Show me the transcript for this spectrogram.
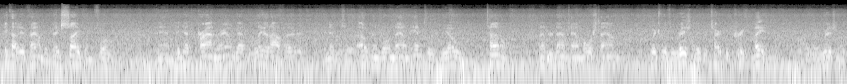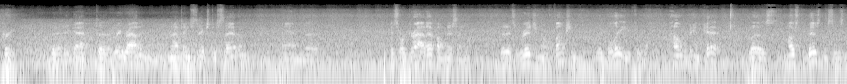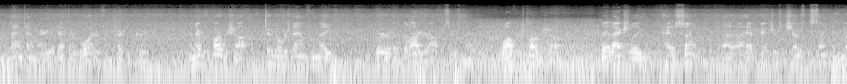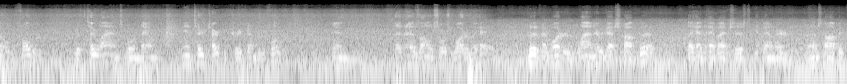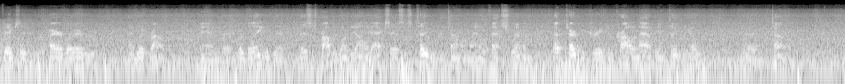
he thought he'd found a big safe in the floor, and he got to prying around, got the lid off of it, and it was an opening going down into the old tunnel under downtown Morristown, which was originally the Turkey Creek bed, or the original creek but it got uh, rerouted in 1967 and uh, it sort of dried up on this end. But its original function, we believe, for the hole being cut was most of the businesses in the downtown area got their water from Turkey Creek. And there was a barber shop two doors down from me where uh, the lawyer office is now. Walker's Barber Shop. They had actually had a sink. Uh, I have pictures that shows the sink in the middle of the floor with two lines going down into Turkey Creek under the floor. And that, that was the only source of water they had. But if that water line ever got stopped up, they had to have access to get down there to unstop it, fix it, repair whatever had went wrong. And uh, we believe that this is probably one of the only accesses to the tunnel now without swimming up Turkey Creek and crawling out into the old uh, tunnel.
